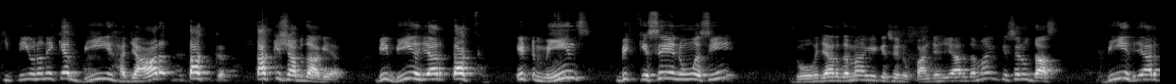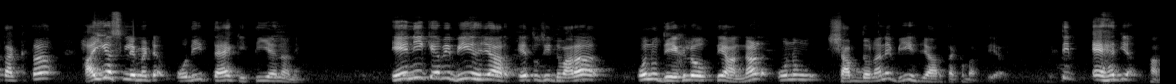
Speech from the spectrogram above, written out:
ਕੀਤੀ, ਉਹਨਾਂ ਨੇ ਕਿਹਾ 20000 ਤੱਕ ਤੱਕ ਸ਼ਬਦ ਆ ਗਿਆ। ਵੀ 20000 ਤੱਕ। ਇਟ ਮੀਨਸ ਵੀ ਕਿਸੇ ਨੂੰ ਅਸੀਂ 2000 ਦਵਾਂਗੇ, ਕਿਸੇ ਨੂੰ 5000 ਦਵਾਂਗੇ, ਕਿਸੇ ਨੂੰ 10 20000 ਤੱਕ ਤਾਂ ਹਾਈਐਸਟ ਲਿਮਿਟ ਉਹਦੀ ਤੈਅ ਕੀਤੀ ਹੈ ਇਹਨਾਂ ਨੇ। ਇਹ ਨਹੀਂ ਕਿ ਵੀ 20000 ਇਹ ਤੁਸੀਂ ਦੁਬਾਰਾ ਉਹਨੂੰ ਦੇਖ ਲਓ ਧਿਆਨ ਨਾਲ ਉਹਨੂੰ ਸ਼ਬਦ ਉਹਨਾਂ ਨੇ 20000 ਤੱਕ ਵਰਤਿਆ ਤੇ ਇਹ ਜਿਹਾ ਹਾਂ।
